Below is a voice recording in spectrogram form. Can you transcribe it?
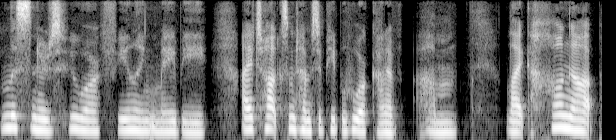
listeners who are feeling maybe, I talk sometimes to people who are kind of um, like hung up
